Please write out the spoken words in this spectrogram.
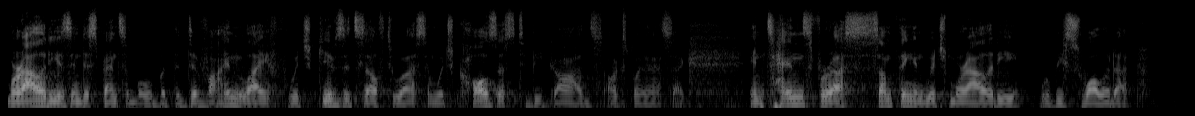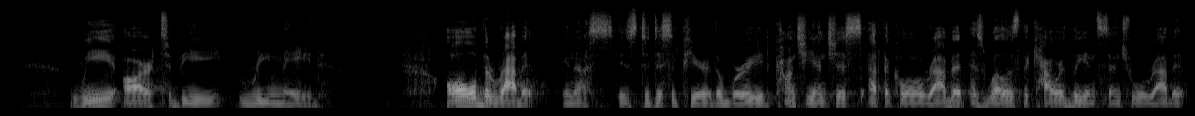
Morality is indispensable, but the divine life, which gives itself to us and which calls us to be gods, I'll explain that in a sec intends for us something in which morality will be swallowed up. We are to be remade. All the rabbit in us is to disappear the worried, conscientious, ethical rabbit, as well as the cowardly and sensual rabbit.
